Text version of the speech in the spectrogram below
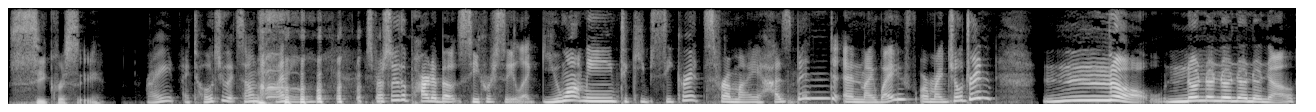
secrecy. Right? I told you it sounds funny. Especially the part about secrecy. Like, you want me to keep secrets from my husband and my wife or my children? No, no, no, no, no, no, no.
